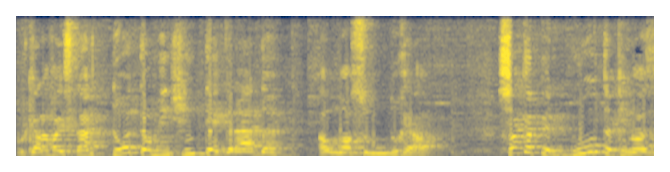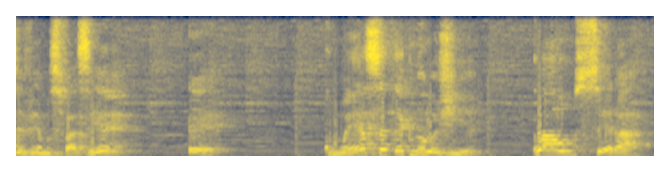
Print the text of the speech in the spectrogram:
porque ela vai estar totalmente integrada ao nosso mundo real. Só que a pergunta que nós devemos fazer é: com essa tecnologia, qual será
